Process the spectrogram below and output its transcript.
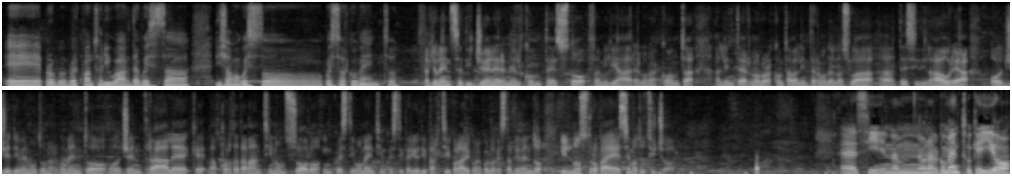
eh, proprio per quanto riguarda questa, diciamo, questo, questo argomento. La violenza di genere nel contesto familiare lo, racconta lo raccontava all'interno della sua uh, tesi di laurea, oggi è divenuto un argomento uh, centrale che va portato avanti non solo in questi momenti, in questi periodi particolari come quello che sta vivendo il nostro Paese, ma tutti i giorni. Eh, sì, è un argomento che io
